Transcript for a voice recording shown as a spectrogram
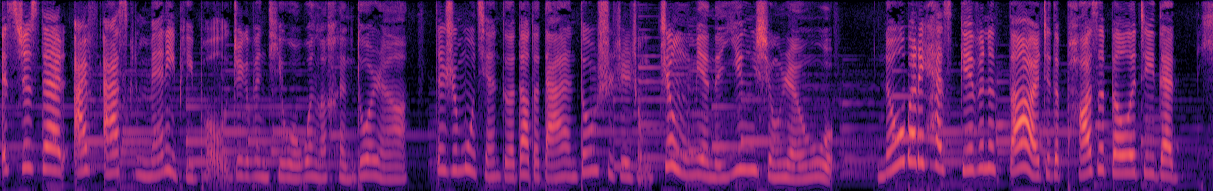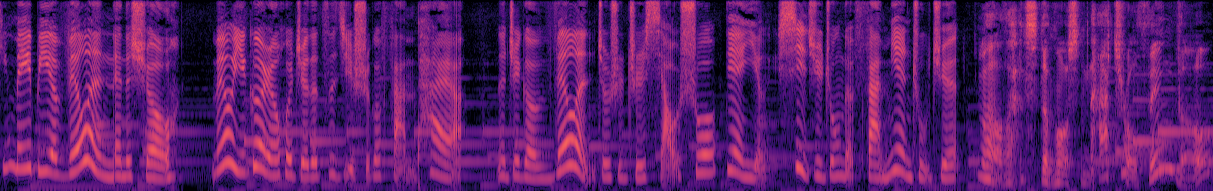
It's just that I've asked many people 这个问题，我问了很多人啊，但是目前得到的答案都是这种正面的英雄人物。Nobody has given a thought to the possibility that he may be a villain in the show. 没有一个人会觉得自己是个反派啊。 那这个 villain 就是指小说、电影、戏剧中的反面主角。Well, that's the most natural thing, though.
